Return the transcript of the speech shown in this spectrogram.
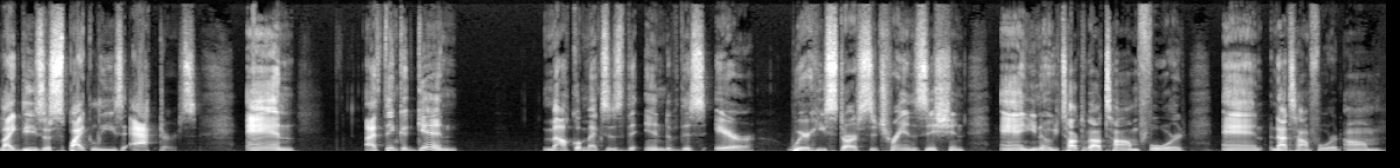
Like these are spike lee's actors. And i think again malcolm x is the end of this era where he starts to transition. And you know you talked about tom ford and not tom ford um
